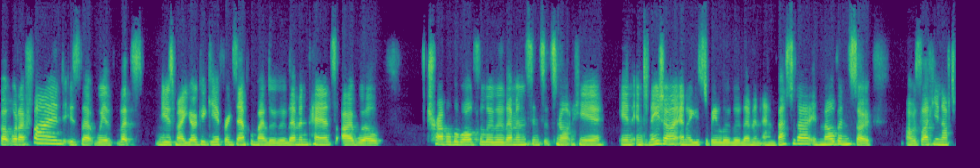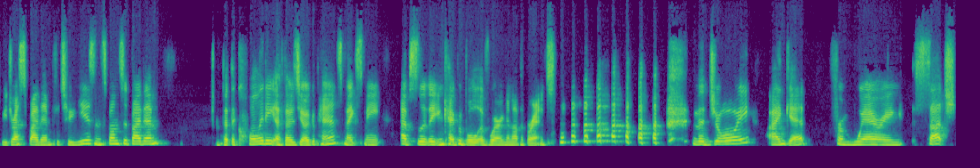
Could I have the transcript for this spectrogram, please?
But what I find is that with, let's use my yoga gear, for example, my Lululemon pants, I will travel the world for Lululemon since it's not here in Indonesia, and I used to be Lululemon ambassador in Melbourne. So I was lucky enough to be dressed by them for two years and sponsored by them. But the quality of those yoga pants makes me absolutely incapable of wearing another brand. the joy I get from wearing such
